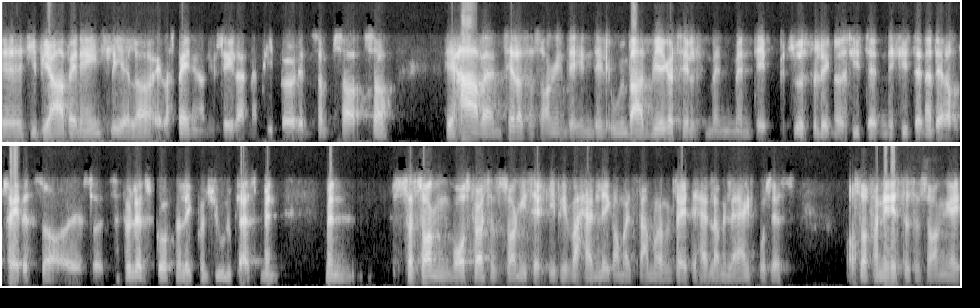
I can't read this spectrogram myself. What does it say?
øh, uh, GBR, Ben Ainsley eller, eller Spanien og New Zealand med Pete Berlin, som, så, så det har været en tættere sæson, end det, end det udenbart virker til, men, men det betyder selvfølgelig ikke noget i sidste ende. I sidste ende er det resultatet, så, øh, så selvfølgelig er det skuffende at ligge på en syvende plads, men, men sæsonen, vores første sæson i CLGP var handler ikke om et samlet resultat, det handler om en læringsproces. Og så for næste sæson af,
